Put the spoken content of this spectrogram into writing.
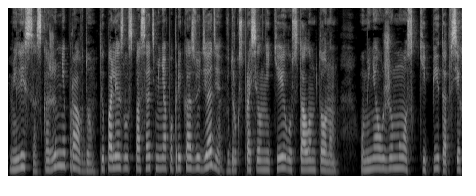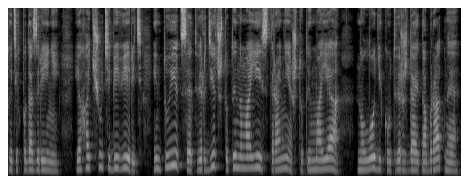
«Мелисса, скажи мне правду. Ты полезла спасать меня по приказу дяди?» — вдруг спросил Никейл усталым тоном. У меня уже мозг кипит от всех этих подозрений. Я хочу тебе верить. Интуиция твердит, что ты на моей стороне, что ты моя, но логика утверждает обратное.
